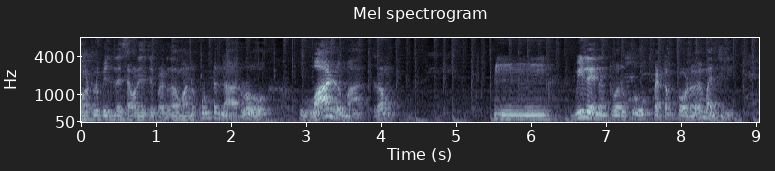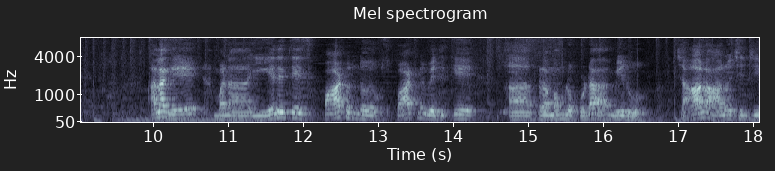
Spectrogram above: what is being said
హోటల్ బిజినెస్ ఎవరైతే పెడదాం అనుకుంటున్నారో వాళ్ళు మాత్రం వీలైనంత వరకు పెట్టకపోవడమే మంచిది. అలాగే మన ఏదైతే స్పాట్ ఉందో స్పాట్ని వెతికే క్రమంలో కూడా మీరు చాలా ఆలోచించి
